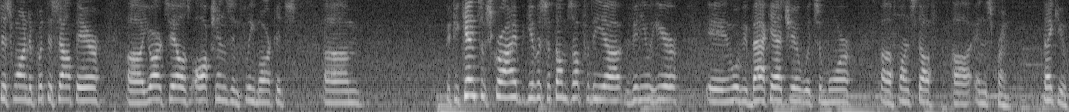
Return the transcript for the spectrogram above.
Just wanted to put this out there. Uh, yard sales, auctions, and flea markets. Um, if you can subscribe, give us a thumbs up for the uh, video here, and we'll be back at you with some more uh, fun stuff uh, in the spring. Thank you.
